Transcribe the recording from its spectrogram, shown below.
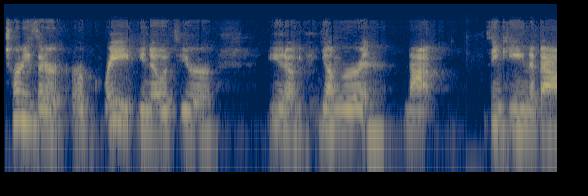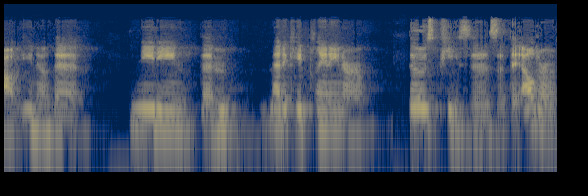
attorneys that are, are great, you know, if you're, you know, younger and not thinking about, you know, the needing the Medicaid planning or those pieces of the elder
